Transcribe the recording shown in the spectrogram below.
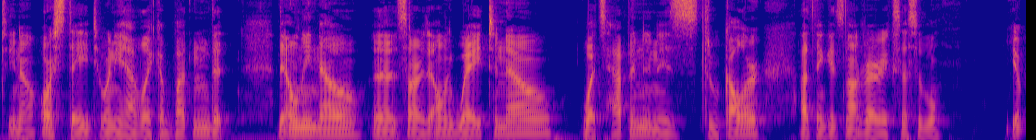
to, you know, or state when you have like a button that they only know, uh, sorry, the only way to know what's happening is through color. I think it's not very accessible. Yep.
